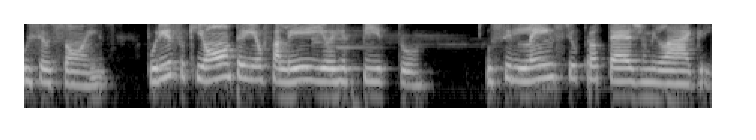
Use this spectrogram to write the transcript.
os seus sonhos. Por isso que ontem eu falei e eu repito, o silêncio protege o milagre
